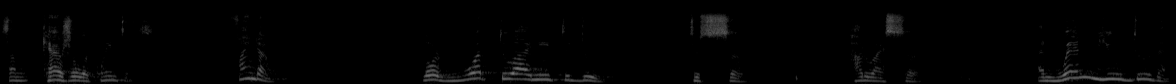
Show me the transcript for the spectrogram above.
some casual acquaintance. Find out, Lord, what do I need to do to serve? How do I serve? And when you do that,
